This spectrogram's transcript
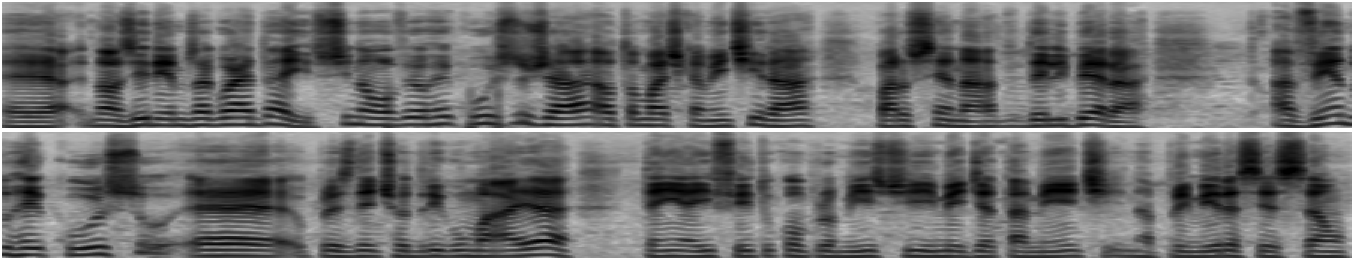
É, nós iremos aguardar isso. Se não houver o recurso, já automaticamente irá para o Senado deliberar. Havendo recurso, é, o presidente Rodrigo Maia tem aí feito o compromisso de imediatamente, na primeira sessão,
